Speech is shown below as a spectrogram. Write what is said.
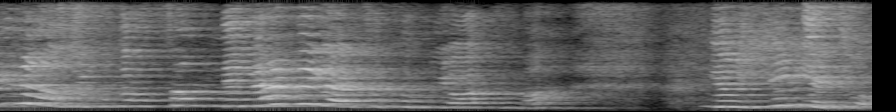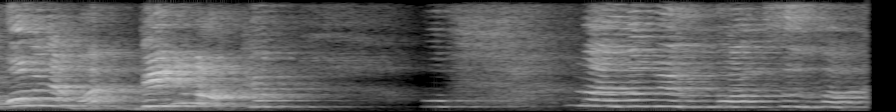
birazcık uzansam neler neler takılmıyor aklıma. Ya Juliet'i oynamak benim hakkım. Of, dayanamıyorum bu haksızlığa.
